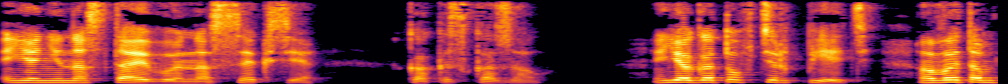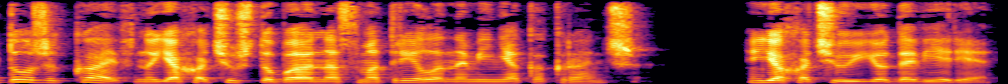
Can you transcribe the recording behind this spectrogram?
Я не настаиваю на сексе, как и сказал. Я готов терпеть. В этом тоже кайф, но я хочу, чтобы она смотрела на меня как раньше. Я хочу ее доверия.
